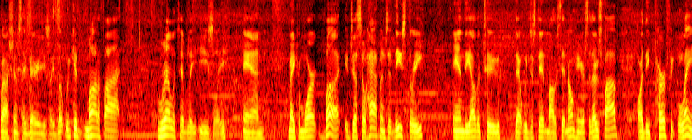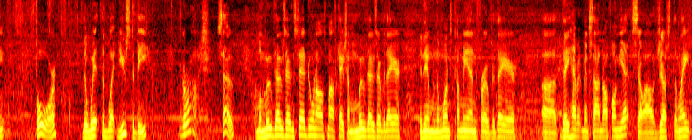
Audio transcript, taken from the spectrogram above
Well, I shouldn't say very easily, but we could modify it relatively easily and make them work. But it just so happens that these three and the other two that we just didn't bother sitting on here. So those five are the perfect length for the width of what used to be the garage. So I'm gonna move those over, instead of doing all this modification, I'm gonna move those over there. And then when the ones come in for over there, uh, they haven't been signed off on yet. So I'll adjust the length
